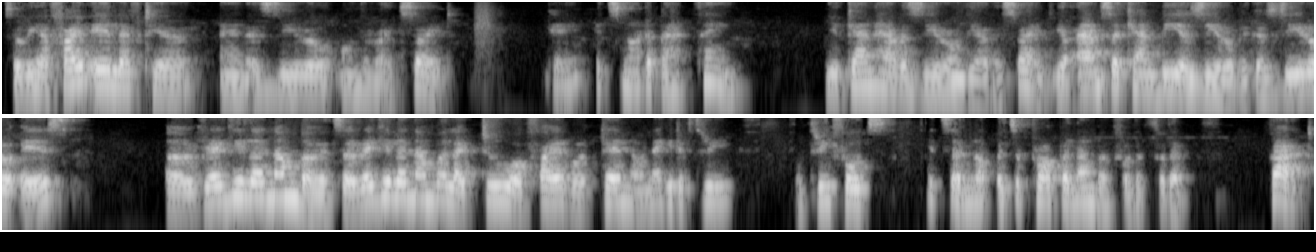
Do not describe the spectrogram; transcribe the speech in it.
So we have 5a left here and a 0 on the right side. Okay, it's not a bad thing. You can have a 0 on the other side. Your answer can be a 0 because 0 is a regular number. It's a regular number like 2 or 5 or 10 or negative 3 or 3 fourths. It's a, no, it's a proper number for the, for the fact.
